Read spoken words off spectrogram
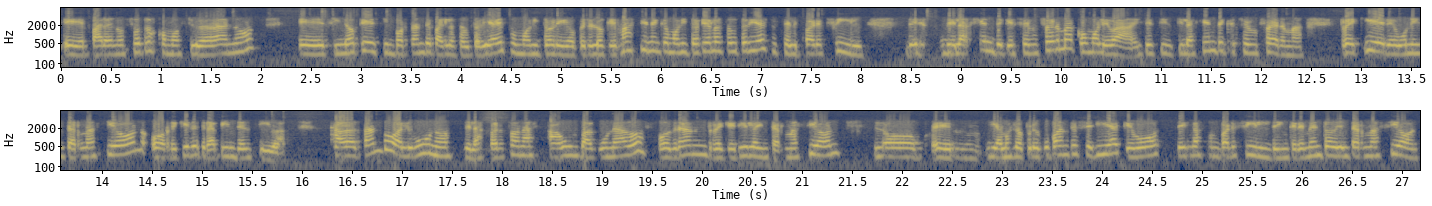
eh, para nosotros como ciudadanos eh, sino que es importante para las autoridades un monitoreo, pero lo que más tienen que monitorear las autoridades es el perfil de, de, la gente que se enferma, cómo le va, es decir, si la gente que se enferma requiere una internación o requiere terapia intensiva. Cada tanto algunos de las personas aún vacunados podrán requerir la internación, lo, eh, digamos, lo preocupante sería que vos tengas un perfil de incremento de internación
